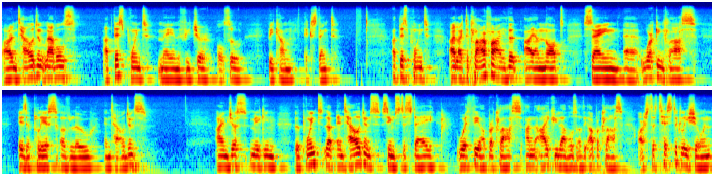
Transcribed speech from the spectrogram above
Our intelligent levels at this point may in the future also become extinct. At this point, I'd like to clarify that I am not saying uh, working class is a place of low intelligence. I'm just making the point that intelligence seems to stay with the upper class, and the IQ levels of the upper class are statistically shown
